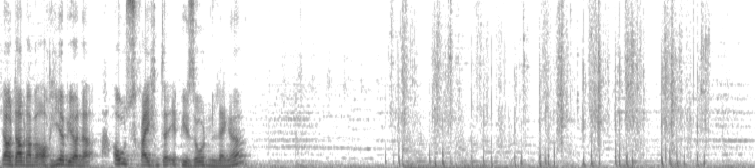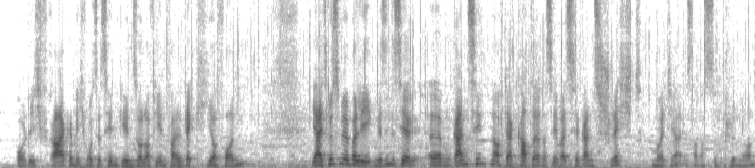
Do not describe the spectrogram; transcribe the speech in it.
Ja, und damit haben wir auch hier wieder eine ausreichende Episodenlänge. Und ich frage mich, wo es jetzt hingehen soll. Auf jeden Fall weg hiervon. Ja, jetzt müssen wir überlegen. Wir sind jetzt hier ähm, ganz hinten auf der Karte. Das sehen wir jetzt hier ganz schlecht. Moment, ja, ist noch was zu plündern.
